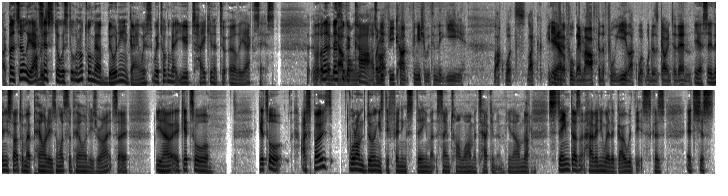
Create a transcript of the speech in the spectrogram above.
Like, But it's early access still. We're still we're not talking about building a game. We're we're talking about you taking it to early access. but let- how look at cars, But right? if you can't finish it within the year, like what's like if you Yeah. know a full game after the full year, like what what does go into then? Yeah. So then you start talking about penalties and what's the penalties, right? So, you know, it gets all it gets all. I suppose what I'm doing is defending Steam at the same time while I'm attacking them. You know, I'm not. Steam doesn't have anywhere to go with this because it's just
